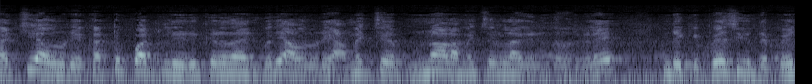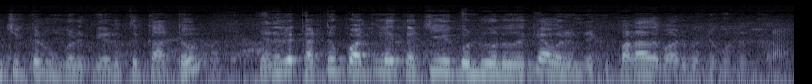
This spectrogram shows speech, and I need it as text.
கட்சி அவருடைய கட்டுப்பாட்டில் இருக்கிறதா என்பதை அவருடைய அமைச்சர் முன்னாள் அமைச்சர்களாக இருந்தவர்களே இன்றைக்கு பேசுகின்ற பேச்சுக்கள் உங்களுக்கு எடுத்துக்காட்டும். எனவே கட்டுப்பாட்டிலே கட்சியை கொண்டு வருவதற்கு அவர் இன்றைக்கு படாத பாடுபட்டுக் கொண்டிருக்கிறார்.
